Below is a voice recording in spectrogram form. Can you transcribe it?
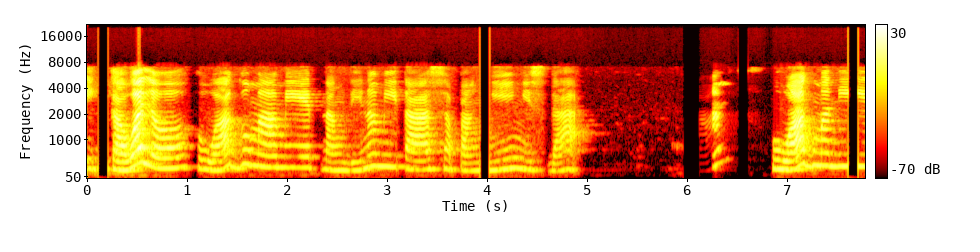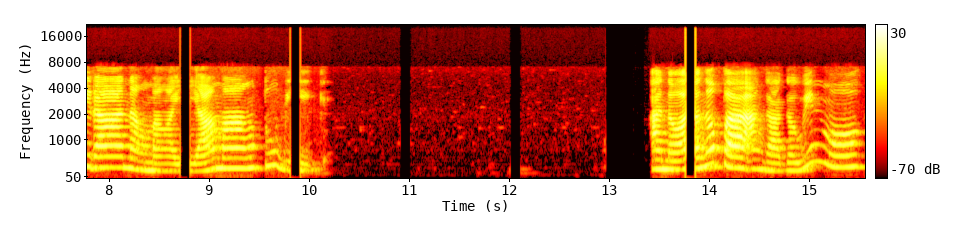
Ikawalo, huwag gumamit ng dinamita sa pangingisda. Huwag manira ng mga yamang tubig. Ano-ano pa ang gagawin mo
